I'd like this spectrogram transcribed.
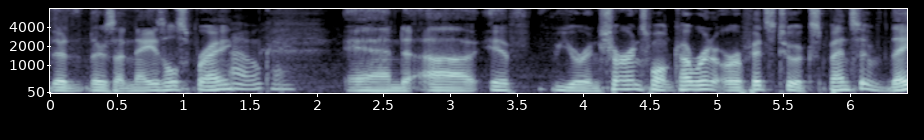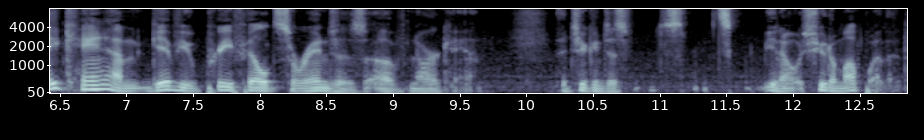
There's, there's a nasal spray. Oh, okay. And uh, if your insurance won't cover it or if it's too expensive, they can give you pre filled syringes of Narcan that you can just, s- s- you know, shoot them up with it.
